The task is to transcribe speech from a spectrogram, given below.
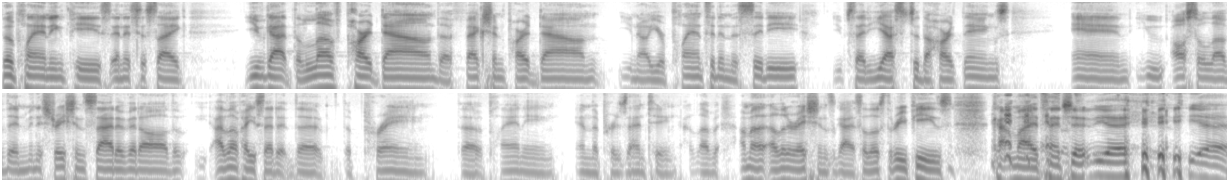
the planning piece. And it's just like, you've got the love part down, the affection part down, you know, you're planted in the city, you've said yes to the hard things and you also love the administration side of it all. The I love how you said it the the praying, the planning, and the presenting. I love it. I'm an alliterations guy, so those three p's caught my attention. Yeah, yeah.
